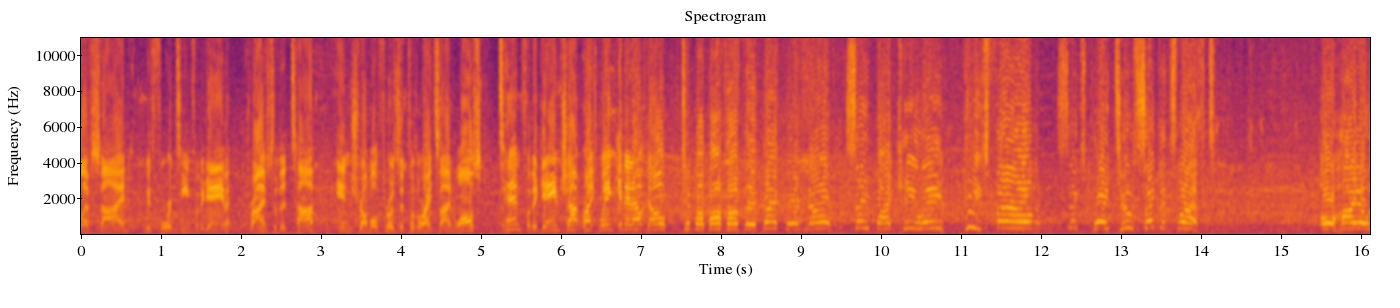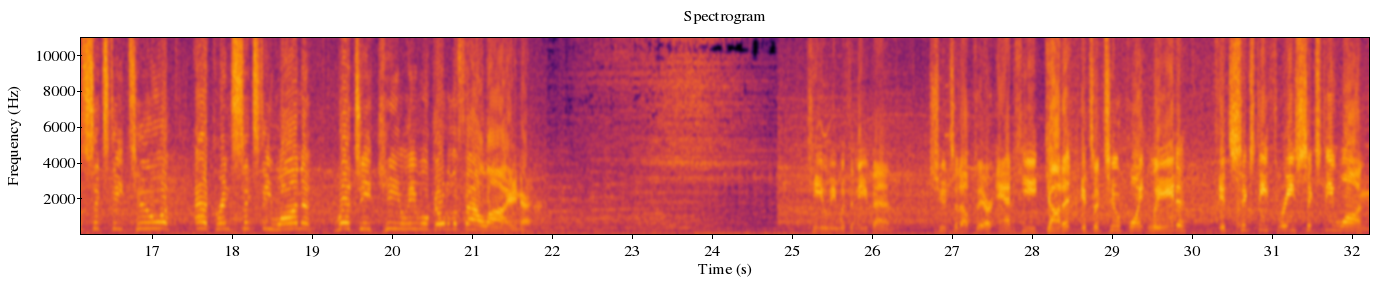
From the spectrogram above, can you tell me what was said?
left side with 14 for the game. Drives to the top, in trouble, throws it to the right side. Walsh, 10 for the game. Shot right wing, in and out, no. Tip up off of the backboard, no. Saved by Keely. He's fouled. 6.2 seconds left. Ohio 62, Akron 61. Reggie Keely will go to the foul line. Keely with the knee bend. Shoots it up there, and he got it. It's a two point lead. It's 63 61.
